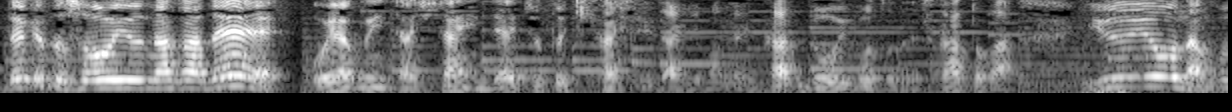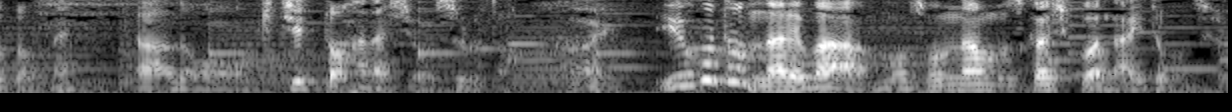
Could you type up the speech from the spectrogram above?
え、だけどそういう中でお役に立ちたいんでちょっと聞かせていただけませんか？どういうことですか？とかいうようなことをねあのきちっと話をすると。はい。いうことになればもうそんな難しくはないと思うんですよ、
